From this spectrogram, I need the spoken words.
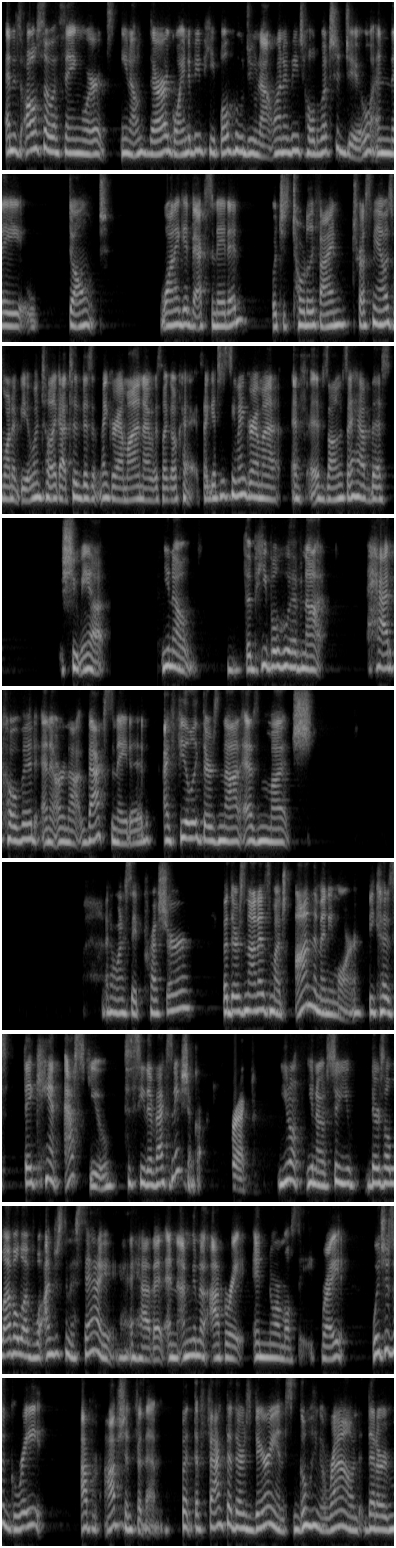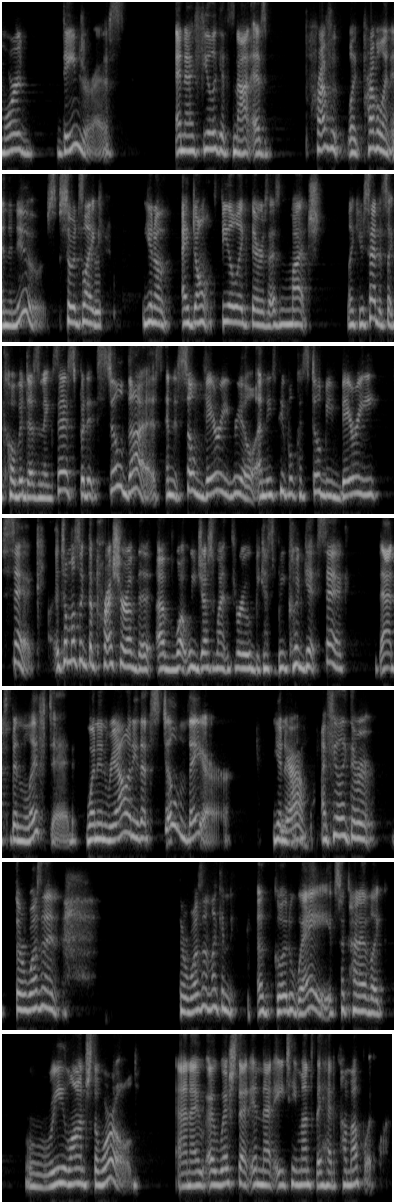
And it's also a thing where it's, you know, there are going to be people who do not want to be told what to do and they don't want to get vaccinated which is totally fine. Trust me, I was one of you until I got to visit my grandma. And I was like, okay, if I get to see my grandma, if, as long as I have this, shoot me up. You know, the people who have not had COVID and are not vaccinated, I feel like there's not as much, I don't want to say pressure, but there's not as much on them anymore because they can't ask you to see their vaccination card. Correct you don't you know so you there's a level of well i'm just going to say I, I, have it and i'm going to operate in normalcy right? Which is a great op- option for them. But the fact that there's variants going around that are more dangerous and i feel like it's not as prevalent like prevalent in the news. So it's like mm-hmm. you know i don't feel like there's as much like you said it's like covid doesn't exist but it still does and it's still very real and these people could still be very sick. It's almost like the pressure of the of what we just went through because we could get sick that's been lifted when in reality that's still there. You know, yeah. I feel like there there wasn't there wasn't like an, a good way to kind of like relaunch the world. And I, I wish that in that 18 months they had come up with one.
